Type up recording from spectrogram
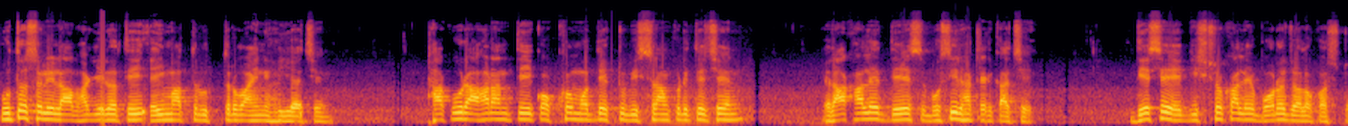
পুতসলীলা ভাগীরথী এইমাত্র উত্তর বাহিনী হইয়াছেন। ঠাকুর আহারান্তে কক্ষ মধ্যে একটু বিশ্রাম করিতেছেন। রাখালের দেশ বসিরহাটের কাছে। দেশে গ্রীষ্মকালে বড় জলকষ্ট।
